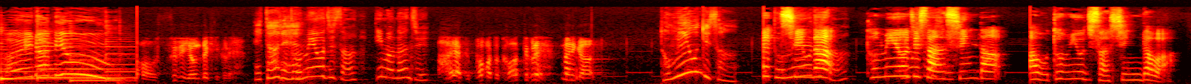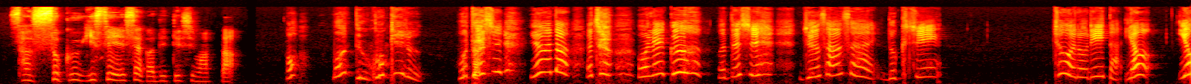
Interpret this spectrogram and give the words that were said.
I love you すぐ呼んできてくれえ、誰？富おじさん今何時？早くパパと変わってくれ何か富おじさん。死んだ富おじさん死んだあもう富おじさん死んだわ早速犠牲者が出てしまったあ、待って、動ける。私、やだ。ちょ、俺くん。私、13歳、独身。超ロリータ、よ、よ、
